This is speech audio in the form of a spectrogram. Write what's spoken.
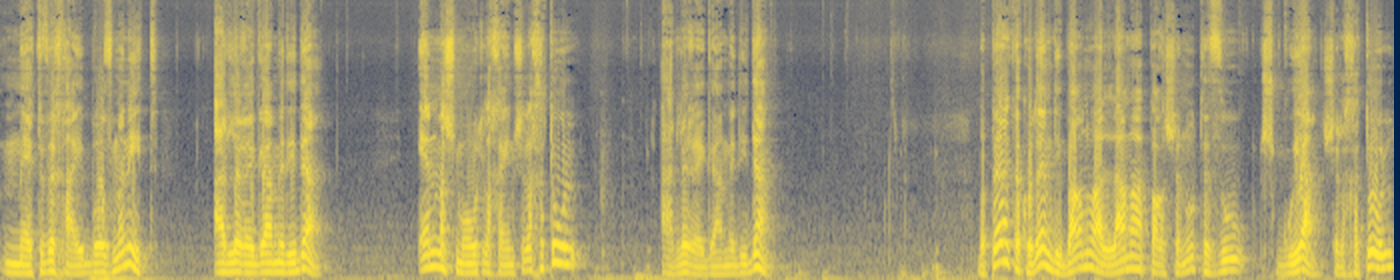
מת וחי בו זמנית, עד לרגע המדידה. אין משמעות לחיים של החתול עד לרגע המדידה. בפרק הקודם דיברנו על למה הפרשנות הזו שגויה של החתול,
